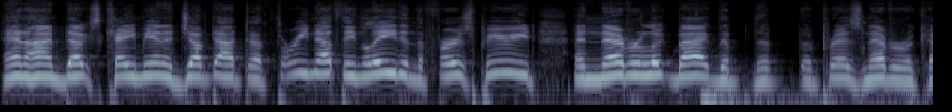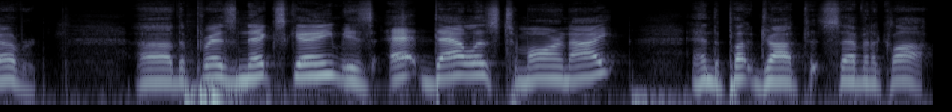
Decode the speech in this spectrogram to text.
Anaheim Ducks came in and jumped out to a 3 nothing lead in the first period and never looked back. The, the, the Preds never recovered. Uh, the Preds' next game is at Dallas tomorrow night, and the puck dropped at 7 o'clock.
